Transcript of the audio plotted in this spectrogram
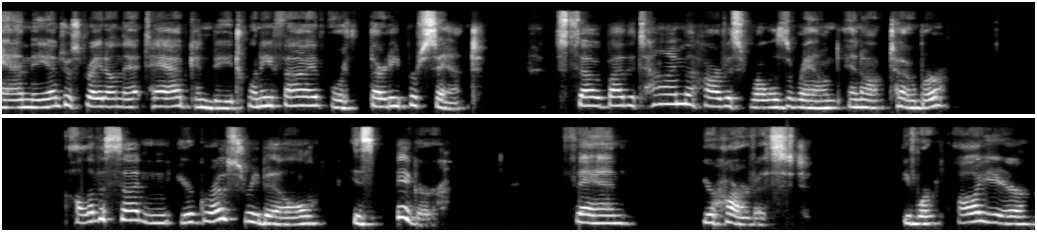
And the interest rate on that tab can be 25 or 30%. So by the time the harvest rolls around in October, all of a sudden your grocery bill is bigger than your harvest. You've worked all year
